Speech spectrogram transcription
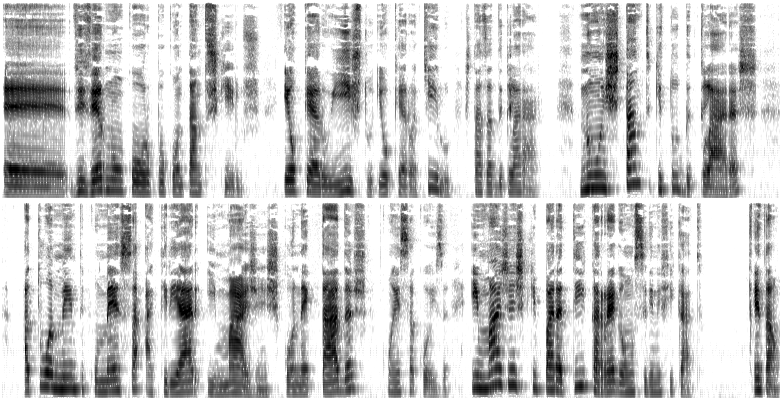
é, viver num corpo com tantos quilos, eu quero isto, eu quero aquilo, estás a declarar. No instante que tu declaras, a tua mente começa a criar imagens conectadas com essa coisa. Imagens que para ti carregam um significado. Então,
